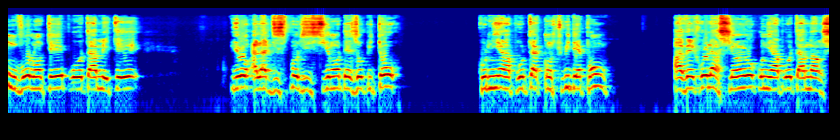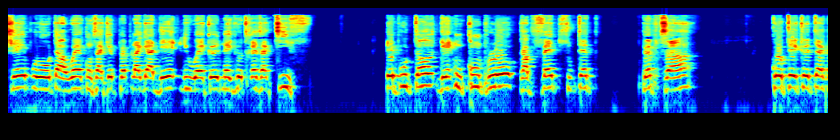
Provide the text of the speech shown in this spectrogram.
une volonté pour ta mettre yo à la disposition des hôpitaux. Kounia pour ta construire des ponts avec relation yo Kounia pour ta marcher pour ta ouais ça que peuple a gardé li ouais que nèg très actif et pourtant y a un complot qu'a fait sous tête peuple ça côté que tu as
